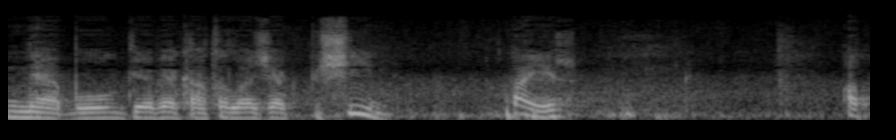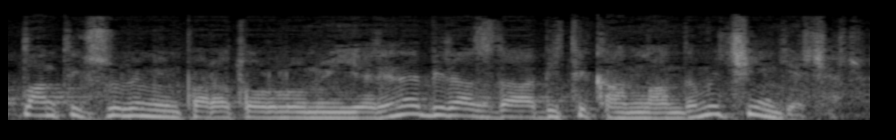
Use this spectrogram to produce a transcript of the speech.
ne bu göbek atılacak bir şey mi? Hayır. Atlantik zulüm imparatorluğunun yerine biraz daha bitik anlandı mı Çin geçer.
